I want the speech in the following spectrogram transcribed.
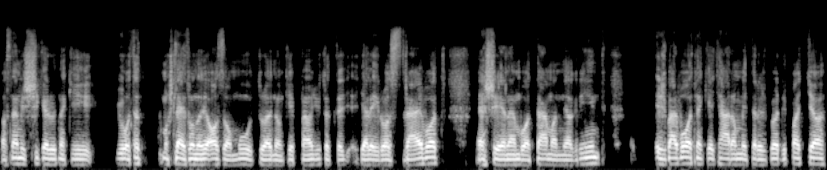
Azt nem is sikerült neki jó, tehát most lehet mondani, hogy azon múlt tulajdonképpen, hogy ütött egy, egy elég rossz drive-ot, esélye nem volt támadni a green és bár volt neki egy három méteres birdie patja,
